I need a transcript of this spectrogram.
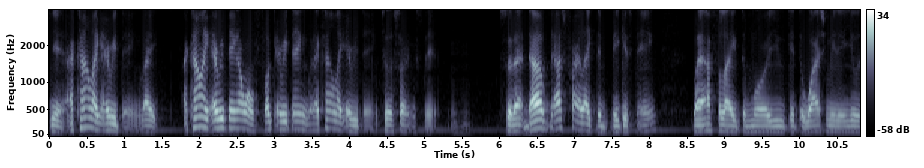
yeah, I kind of like everything. Like I kind of like everything. I won't fuck everything, but I kind of like everything to a certain extent. Mhm. So that, that that's probably like the biggest thing. But I feel like the more you get to watch me, then you'll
